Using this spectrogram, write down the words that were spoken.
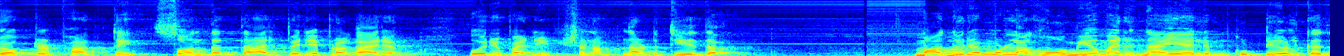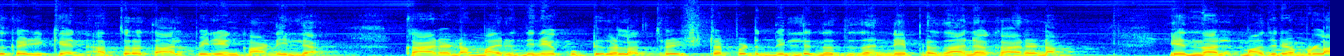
ഡോക്ടർ ഭക്തി സ്വന്തം താല്പര്യപ്രകാരം ഒരു പരീക്ഷണം നടത്തിയത്. മധുരമുള്ള ഹോമിയോ മരുന്നായാലും കുട്ടികൾക്കത് കഴിക്കാൻ അത്ര താല്പര്യം കാണില്ല. കാരണം മരുന്നിനെ കുട്ടികൾ അത്ര ഇഷ്ടപ്പെടുന്നില്ലെന്നത് തന്നെ പ്രധാന കാരണം. എന്നാൽ മധുരമുള്ള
